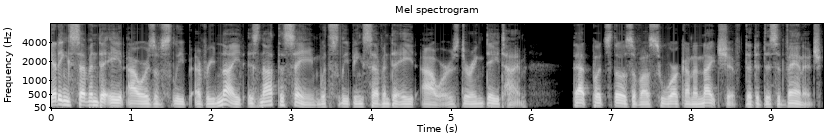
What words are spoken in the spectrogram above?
Getting seven to eight hours of sleep every night is not the same with sleeping seven to eight hours during daytime. That puts those of us who work on a night shift at a disadvantage.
